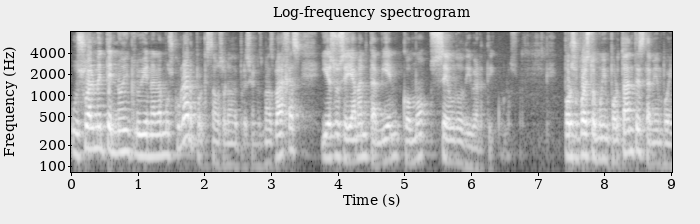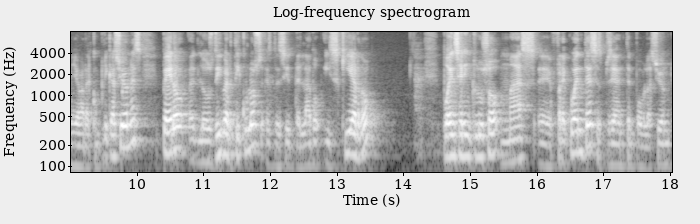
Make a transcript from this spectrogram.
Usualmente no incluyen a la muscular porque estamos hablando de presiones más bajas y eso se llaman también como pseudodivertículos. Por supuesto, muy importantes, también pueden llevar a complicaciones, pero eh, los divertículos, es decir, del lado izquierdo, pueden ser incluso más eh, frecuentes, especialmente en población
